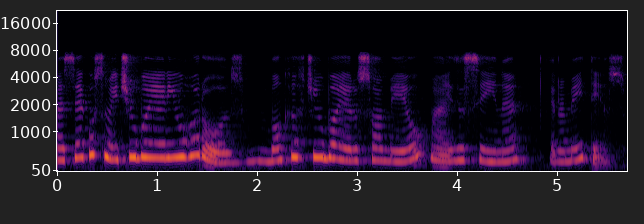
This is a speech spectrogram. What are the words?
Mas sem acostumei, tinha um banheirinho horroroso. Bom que eu tinha um banheiro só meu, mas assim, né? Era meio tenso.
